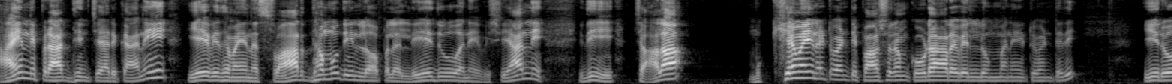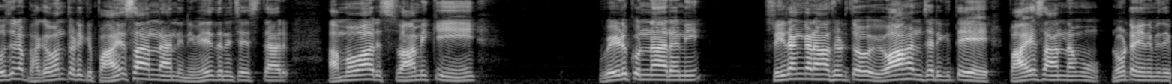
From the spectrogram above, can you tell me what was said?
ఆయన్ని ప్రార్థించారు కానీ ఏ విధమైన స్వార్థము దీని లోపల లేదు అనే విషయాన్ని ఇది చాలా ముఖ్యమైనటువంటి పాశురం కూడారవెల్లుం అనేటువంటిది. ఈ రోజున భగవంతుడికి పాయసాన్నాన్ని నివేదన చేస్తారు. అమ్మవారు స్వామికి వేడుకున్నారని శ్రీరంగనాథుడితో వివాహం జరిగితే పాయసాన్నము నూట ఎనిమిది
